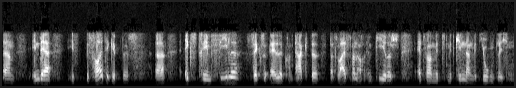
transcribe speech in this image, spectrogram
Ähm, in der ist, bis heute gibt es äh, extrem viele sexuelle Kontakte, das weiß man auch empirisch, etwa mit, mit Kindern, mit Jugendlichen.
